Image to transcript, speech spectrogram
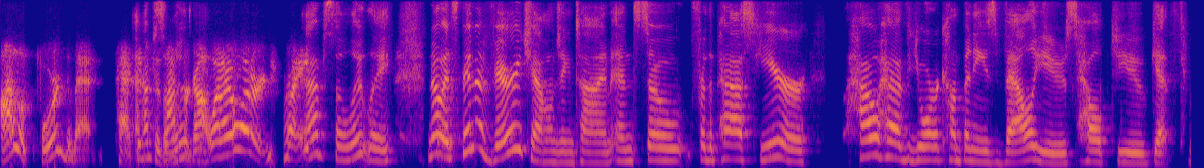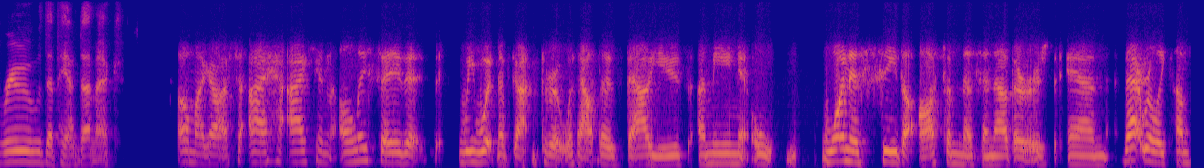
I look forward to that package because I forgot what I ordered, right? Absolutely. No, it's been a very challenging time. And so for the past year, how have your company's values helped you get through the pandemic? Oh my gosh, I I can only say that we wouldn't have gotten through it without those values. I mean, one is see the awesomeness in others, and that really comes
